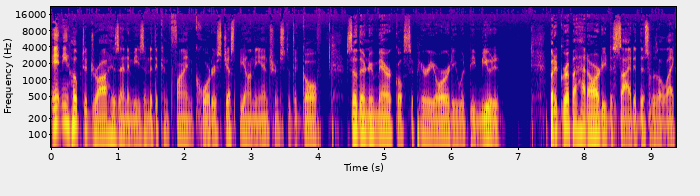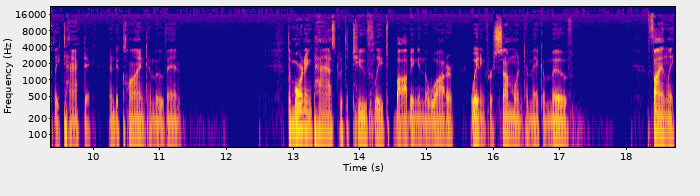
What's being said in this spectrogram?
Antony hoped to draw his enemies into the confined quarters just beyond the entrance to the Gulf, so their numerical superiority would be muted but Agrippa had already decided this was a likely tactic and declined to move in. The morning passed with the two fleets bobbing in the water, waiting for someone to make a move. Finally,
